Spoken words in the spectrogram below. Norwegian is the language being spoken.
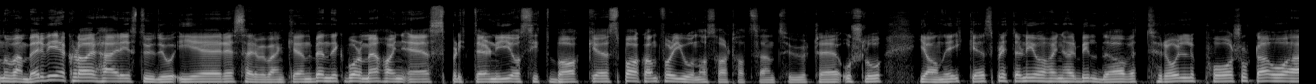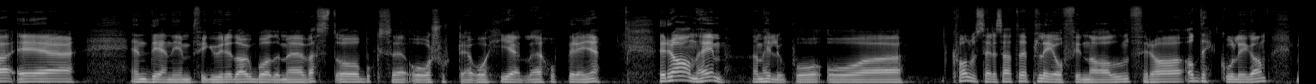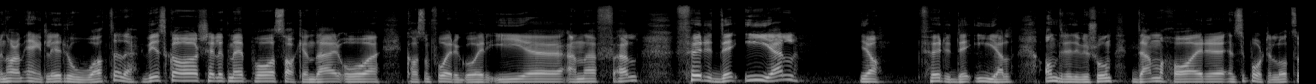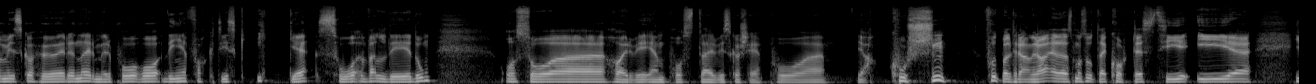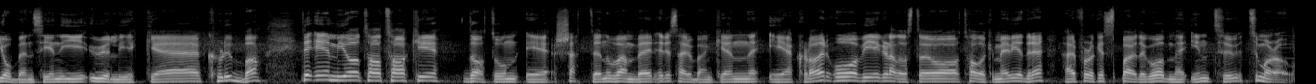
november. Vi er klar her i studio i reservebenken. Bendik Bolme han er splitter ny og sitter bak spakene, for Jonas har tatt seg en tur til Oslo. Jani er ikke splitter ny, og han har bilde av et troll på skjorta. Og jeg er en denim-figur i dag, både med vest og bukse og skjorte og hele hopprennet. Ranheim de holder jo på å kvalifisere seg til playoff-finalen fra Adeccoligaen. men har de egentlig råd til det? Vi skal se litt mer på saken der og hva som foregår i eh, NFL. Førde IL, ja. Førde IL, andredivisjon, de har en supporterlåt som vi skal høre nærmere på, og den er faktisk ikke så veldig dum. Og så eh, har vi en post der vi skal se på eh, ja, hvordan fotballtrenere er det som har sittet kortest tid i eh, jobben sin i ulike klubber. Det er mye å ta tak i. Datoen er 6. november. Reservebenken er klar, og vi gleder oss til å ta dere med videre. Her får dere Spider-God med Into Tomorrow.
